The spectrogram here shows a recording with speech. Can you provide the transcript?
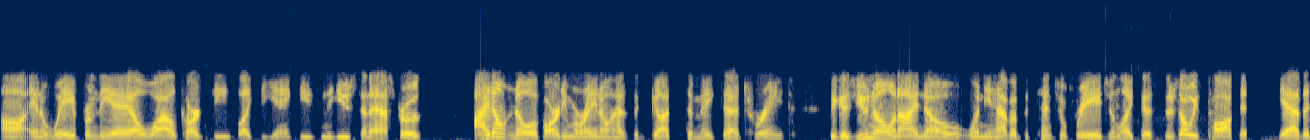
uh, and away from the AL wildcard teams like the Yankees and the Houston Astros, I don't know if Arte Moreno has the guts to make that trade because you know and I know when you have a potential free agent like this, there's always talk that yeah, the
